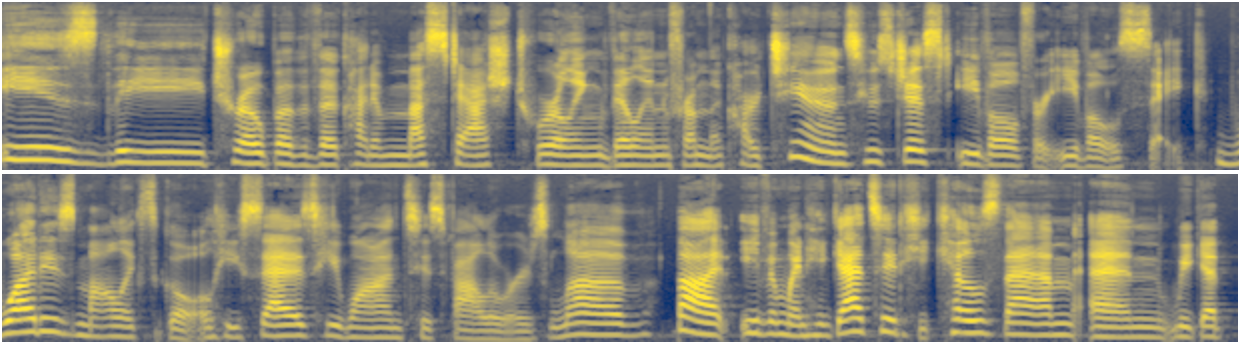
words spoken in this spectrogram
is the trope of the kind of mustache twirling villain from the cartoons who's just evil for evil's sake. What is Moloch's goal? He says he wants his followers' love, but even when he gets it, he kills them, and we get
